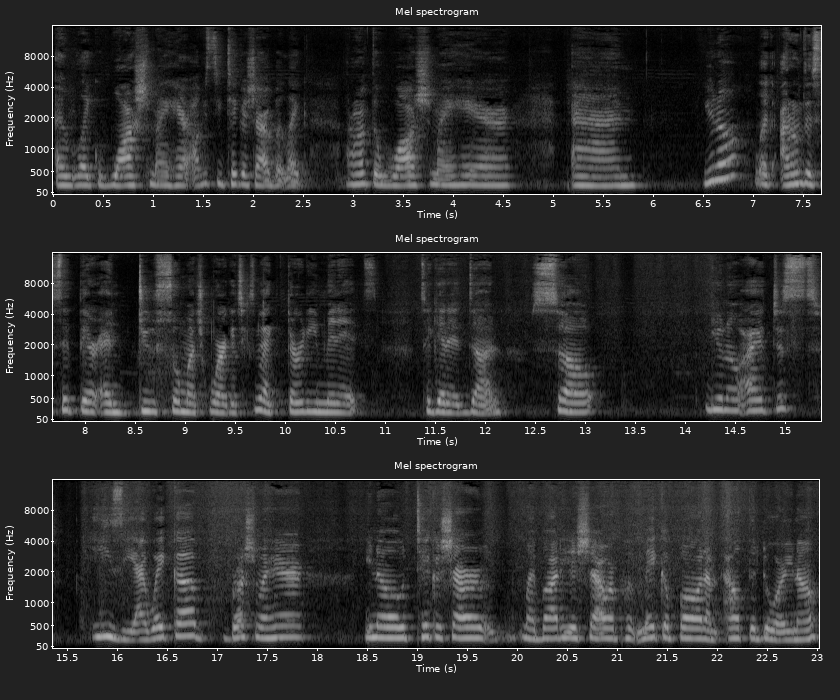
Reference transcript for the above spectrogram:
and like wash my hair. Obviously, take a shower, but like I don't have to wash my hair and you know, like I don't have to sit there and do so much work. It takes me like 30 minutes to get it done. So, you know, I just easy. I wake up, brush my hair, you know, take a shower, my body a shower, put makeup on, I'm out the door, you know?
